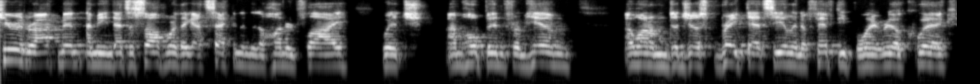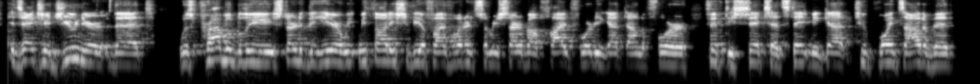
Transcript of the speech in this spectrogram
Kieran Rockman, I mean, that's a sophomore. They got second into the 100 fly, which I'm hoping from him. I want him to just break that ceiling of 50 point real quick. It's actually a junior that was probably started the year. We, we thought he should be a 500. So he started about 540, got down to 456 at state. We got two points out of it.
